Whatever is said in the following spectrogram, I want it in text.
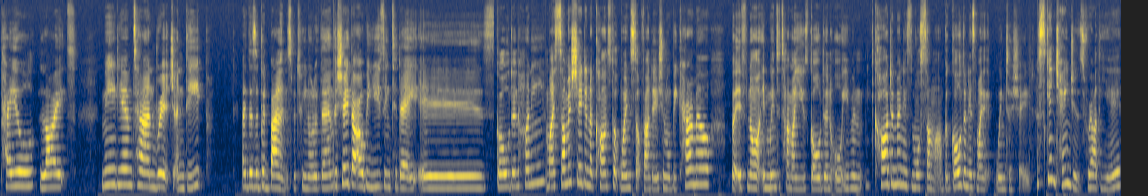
pale, light, medium, tan, rich and deep. Like there's a good balance between all of them. The shade that I'll be using today is Golden Honey. My summer shade in a Can't Stop Won't Stop foundation will be Caramel but if not in wintertime I use golden or even cardamom is more summer but golden is my winter shade. The skin changes throughout the year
